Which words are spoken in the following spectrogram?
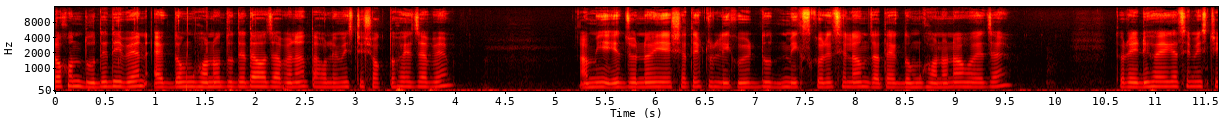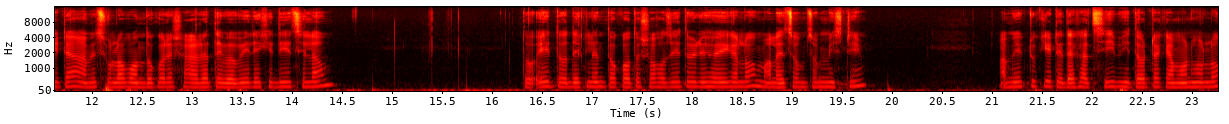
যখন দুধে দিবেন, একদম ঘন দুধে দেওয়া যাবে না, তাহলে মিষ্টি শক্ত হয়ে যাবে। আমি এর জন্যই এর সাথে একটু লিকুইড দুধ মিক্স করেছিলাম যাতে একদম ঘন না হয়ে যায়। তো রেডি হয়ে গেছে মিষ্টিটা। আমি ছোলা বন্ধ করে সারা রাত এভাবেই রেখে দিয়েছিলাম। তো এই তো দেখলেন তো কত সহজেই তৈরি হয়ে গেল মালাই চমচম মিষ্টি। আমি একটু কেটে দেখাচ্ছি ভিতরটা কেমন হলো।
